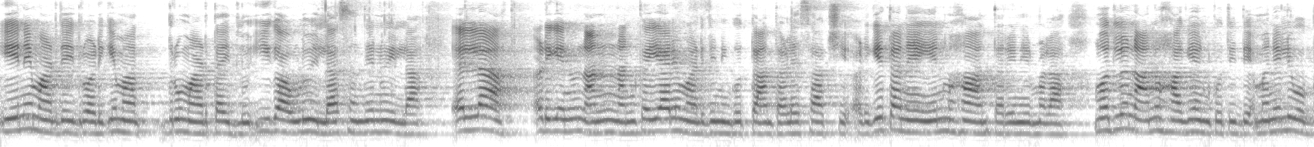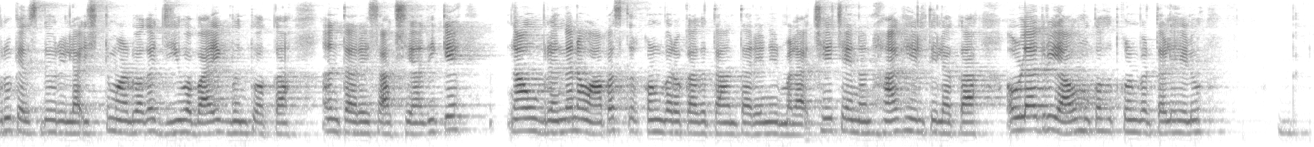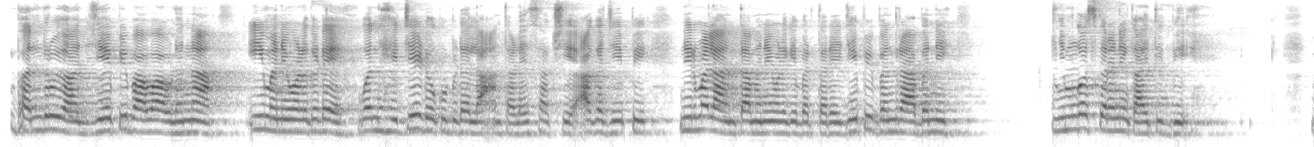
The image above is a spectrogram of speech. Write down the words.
ಏನೇ ಮಾಡದೇ ಇದ್ರು ಅಡುಗೆ ಮಾದರೂ ಮಾಡ್ತಾ ಇದ್ಲು, ಈಗ ಅವಳು ಇಲ್ಲ ಸಂಜೆನೂ ಇಲ್ಲ. ಎಲ್ಲ ಅಡುಗೆನೂ ನಾನು ನನ್ನ ಕೈಯಾರೆ ಮಾಡಿದ್ದೀನಿ, ಗೊತ್ತಾ? ಅಂತಾಳೆ ಸಾಕ್ಷಿ. ಅಡುಗೆ ತಾನೇ, ಏನು ಮಹಾ? ಅಂತಾರೆ ನಿರ್ಮಲಾ. ಮೊದಲು ನಾನು ಹಾಗೆ ಅನ್ಕೋತಿದ್ದೆ ಮನೇಲಿ ಒಬ್ಬರು ಕೆಲಸದವರಿಲ್ಲ, ಇಷ್ಟು ಮಾಡುವಾಗ ಜೀವ ಬಾಯಿಗೆ ಬಂತು ಅಕ್ಕ, ಅಂತಾರೆ ಸಾಕ್ಷಿ. ಅದಕ್ಕೆ ನಾವು ಬೃಂದನ ವಾಪಸ್ ಕರ್ಕೊಂಡು ಬರೋಕ್ಕಾಗುತ್ತಾ ಅಂತಾರೆ ನಿರ್ಮಲಾ. ಛೇ ಛೇ, ನಾನು ಹಾಗೆ ಹೇಳ್ತಿಲ್ಲಕ್ಕ ಅವಳಾದರೂ ಯಾವ ಮುಖ ಹೊತ್ಕೊಂಡು ಬರ್ತಾಳೆ ಹೇಳು. ಬಂದರು ಆ ಜೆ ಪಿ ಬಾವ ಅವಳನ್ನು, ಈ ಮನೆ ಒಳಗಡೆ ಒಂದು ಹೆಜ್ಜೆ ಇಡೋಕು ಬಿಡಲ್ಲ ಅಂತಾಳೆ ಸಾಕ್ಷಿ. ಆಗ ಜೆ ಪಿ, ನಿರ್ಮಲಾ ಅಂತ ಮನೆಯೊಳಗೆ ಬರ್ತಾರೆ. ಜೆ ಪಿ ಬಂದ್ರಾ, ಬನ್ನಿ, ನಿಮಗೋಸ್ಕರನೇ ಕಾಯ್ತಿದ್ವಿ.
